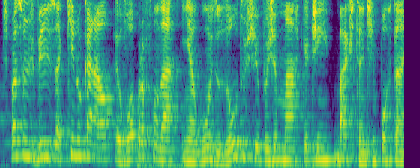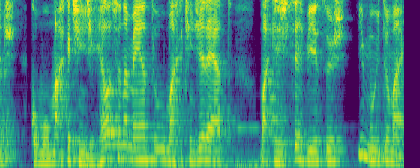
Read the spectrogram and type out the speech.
Nos próximos vídeos aqui no canal eu vou aprofundar em alguns dos outros tipos de marketing bastante importantes, como o marketing de relacionamento, o marketing direto, marketing de serviços e muito mais.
